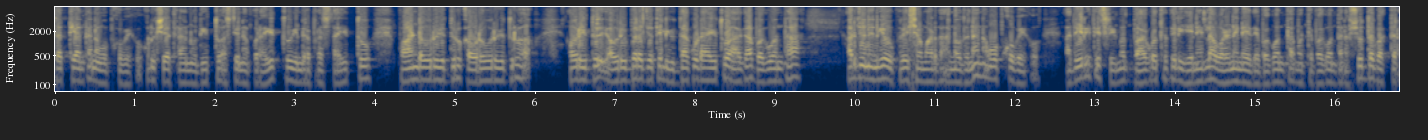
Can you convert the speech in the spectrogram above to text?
ಸತ್ಯ ಅಂತ ನಾವು ಒಪ್ಕೋಬೇಕು. ಕುರುಕ್ಷೇತ್ರ ಅನ್ನೋದು ಇತ್ತು ಹಸ್ತಿನಾಪುರ ಇತ್ತು, ಇಂದ್ರಪ್ರಸ್ಥ ಇತ್ತು, ಪಾಂಡವರು ಇದ್ದರು ಕೌರವರು ಇದ್ದರು ಅವರಿದ್ದು, ಅವರಿಬ್ಬರ ಜೊತೆಲಿ ಯುದ್ಧ ಕೂಡ ಆಯಿತು. ಆಗ ಭಗವಂತ ಅರ್ಜುನನಿಗೆ ಉಪದೇಶ ಮಾಡ್ದ ಅನ್ನೋದನ್ನು ನಾವು ಒಪ್ಕೋಬೇಕು. ಅದೇ ರೀತಿ ಶ್ರೀಮದ್ ಭಾಗವತದಲ್ಲಿ ಏನೆಲ್ಲ ವರ್ಣನೆ ಇದೆ, ಭಗವಂತ ಮತ್ತು ಭಗವಂತನ ಶುದ್ಧ ಭಕ್ತರ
